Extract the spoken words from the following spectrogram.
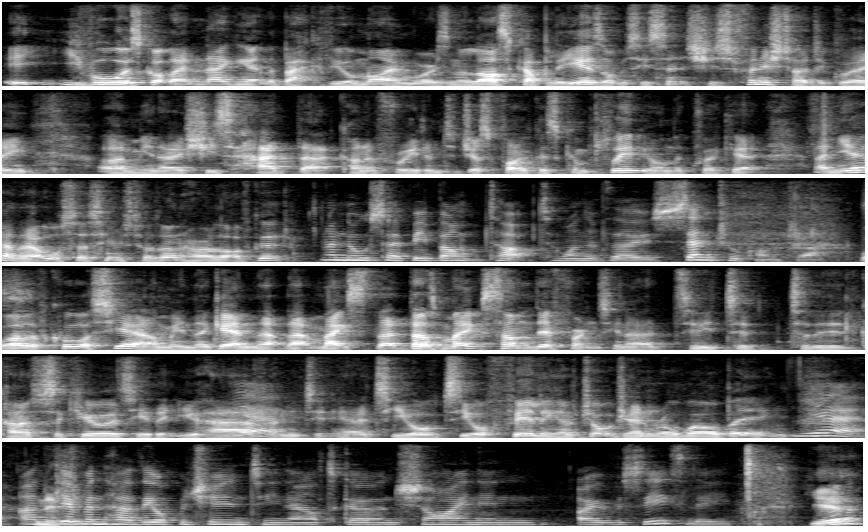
it, you've always got that nagging at the back of your mind. Whereas in the last couple of years, obviously since she's finished her degree, um, you know, she's had that kind of freedom to just focus completely on the cricket. And yeah, that also seems to have done her a lot of good. And also be bumped up to one of those central contracts. Well, of course, yeah. I mean, again, that, that makes that does make some difference, you know, to, to, to the kind of security that you have Yeah. and you know to your to your feeling of general well-being. Yeah, and, And if- given her the opportunity now to go and shine in overseas leagues. Yeah,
